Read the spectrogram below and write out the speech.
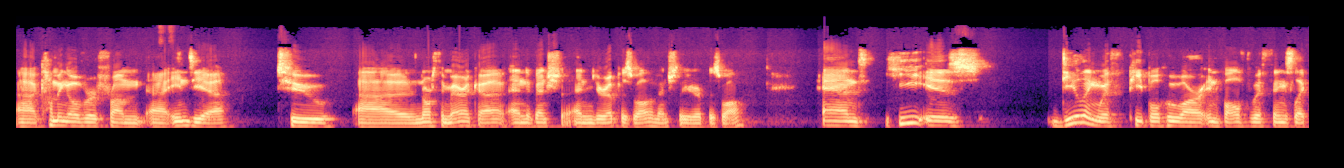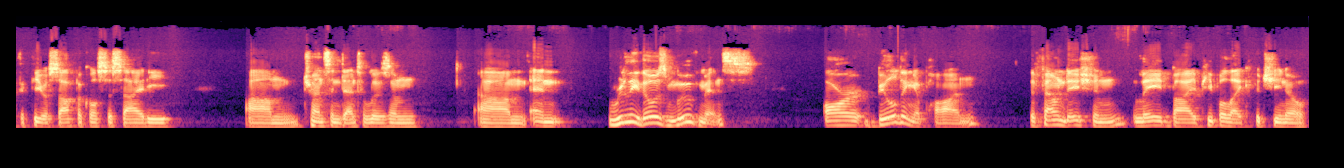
uh, coming over from uh, India to uh, North America and eventually and Europe as well, eventually Europe as well. And he is dealing with people who are involved with things like the Theosophical Society, um, Transcendentalism, um, and really those movements are building upon the foundation laid by people like Ficino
